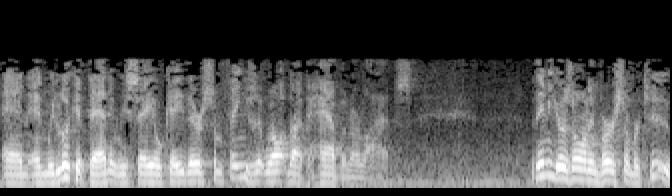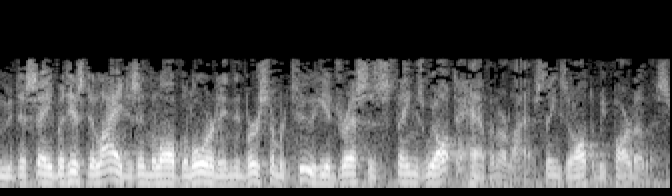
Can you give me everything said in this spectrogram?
And, and we look at that and we say, okay, there are some things that we ought not to have in our lives. Then he goes on in verse number two to say, But his delight is in the law of the Lord. And in verse number two, he addresses things we ought to have in our lives, things that ought to be part of us.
